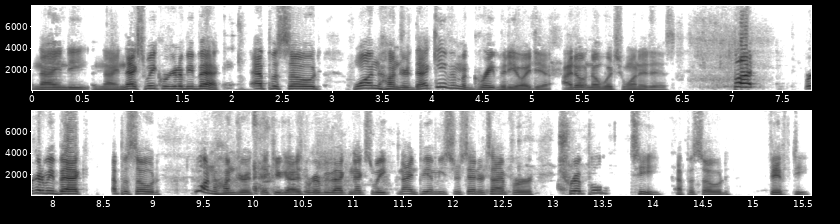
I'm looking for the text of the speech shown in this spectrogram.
99. Next week we're going to be back. Episode 100. That gave him a great video idea. I don't know which one it is. But we're going to be back episode 100. Thank you guys. We're going to be back next week 9 p.m. Eastern Standard Time for Triple T episode 50.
